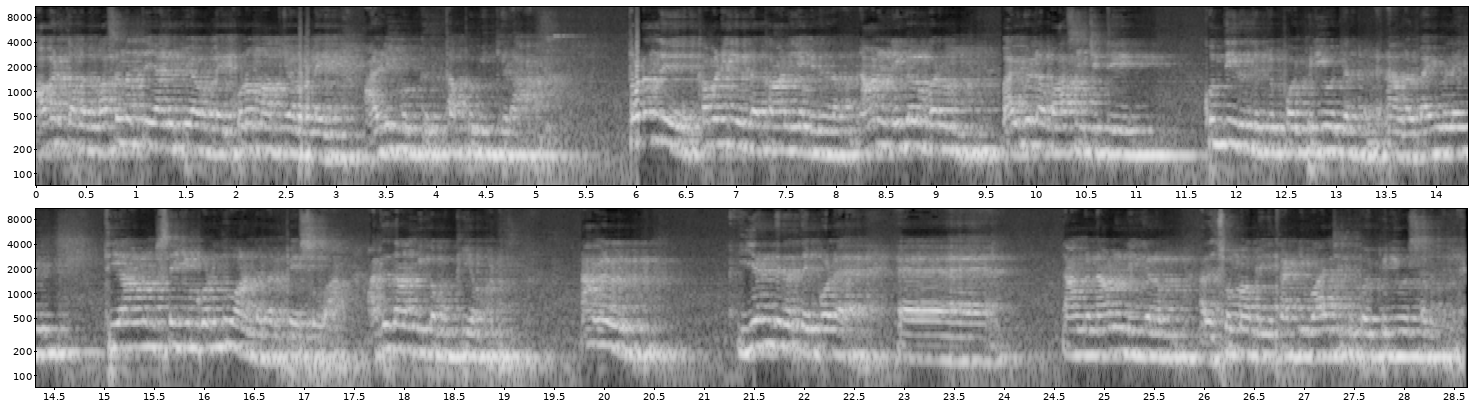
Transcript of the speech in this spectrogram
அவர் தமது வசனத்தை அனுப்பி அவர்களை குணமாக்கி அவர்களை அழிவுக்கு தப்புவிக்கிறார். தொடர்ந்து கவனிக்கின்ற காரியம் இதுதான். நானும் நீங்களும் வரும் பைபிளை வாசிச்சுட்டு குந்தி இருந்துட்டு போய் பிரியோஜனம் நாங்கள் பைபிளை தியானம் செய்யும் பொழுது ஆண்டவர் பேசுவார். அதுதான் மிக முக்கியமானது. நாங்கள் இயந்திரத்தை போல அஹ், நாங்கள் நானும் நீங்களும் அதை சும்மா அப்படி தட்டி வாசிட்டு போய் பிரியோசனம் இல்லை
